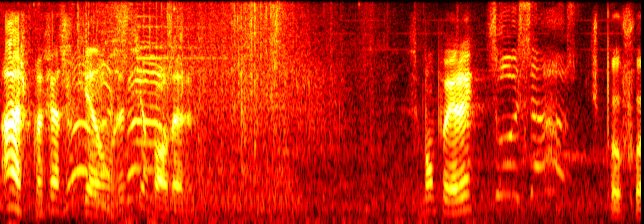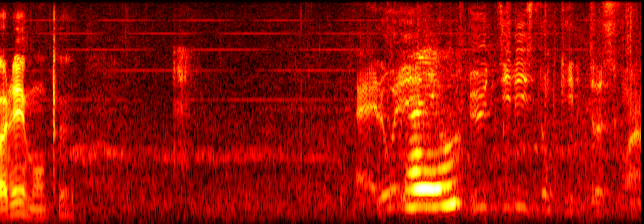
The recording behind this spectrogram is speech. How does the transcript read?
Ah, je préfère ce qu'il y a dans le tir, bordel C'est bon, on peut y aller? Je sais pas où faut aller, mais on peut. Elle est où utilise ton kit de soins.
